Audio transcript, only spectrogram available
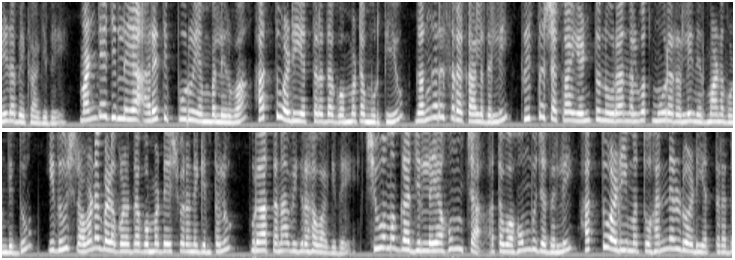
ನೀಡಬೇಕಾಗಿದೆ. ಮಂಡ್ಯ ಜಿಲ್ಲೆಯ ಅರೆತಿಪ್ಪೂರು ಎಂಬಲ್ಲಿರುವ ಹತ್ತು ಅಡಿ ಎತ್ತರದ ಗೊಮ್ಮಟ ಮೂರ್ತಿಯು ಗಂಗರಸರ ಕಾಲದಲ್ಲಿ ಕ್ರಿಸ್ತಶಕ ಎಂಟು ನೂರ ನಲವತ್ಮೂರರಲ್ಲಿ ನಿರ್ಮಾಣಗೊಂಡಿದ್ದು, ಇದು ಶ್ರವಣಬೆಳಗೊಳದ ಗೊಮ್ಮಟೇಶ್ವರನಿಗಿಂತಲೂ ಪುರಾತನ ವಿಗ್ರಹವಾಗಿದೆ. ಶಿವಮೊಗ್ಗ ಜಿಲ್ಲೆಯ ಹುಂಚ ಅಥವಾ ಹೊಂಬುಜದಲ್ಲಿ ಹತ್ತು ಅಡಿ ಮತ್ತು ಹನ್ನೆರಡು ಅಡಿ ಎತ್ತರದ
